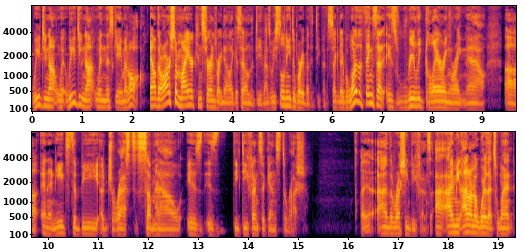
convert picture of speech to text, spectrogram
We do not win. We do not win this game at all. Now there are some minor concerns right now. Like I said on the defense, we still need to worry about the defense secondary. But one of the things that is really glaring right now uh, and it needs to be addressed somehow is is the defense against the rush, uh, uh, the rushing defense. I, I mean, I don't know where that's went.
